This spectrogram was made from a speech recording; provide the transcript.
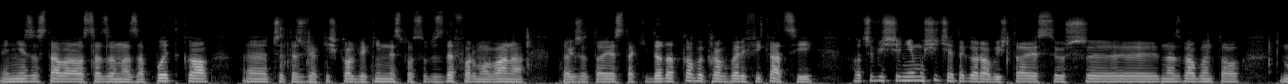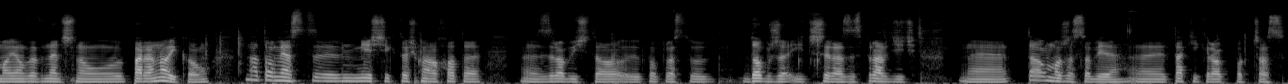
nie została osadzona za płytko, y, czy też w jakiśkolwiek inny sposób zdeformowana. Także to jest taki dodatkowy krok weryfikacji. Oczywiście nie musicie tego robić, to jest już, y, nazwałbym to moją wewnętrzną paranojką. Natomiast y, jeśli ktoś ma ochotę zrobić to y, po prostu dobrze i trzy razy sprawdzić, y, to może sobie y, taki krok podczas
